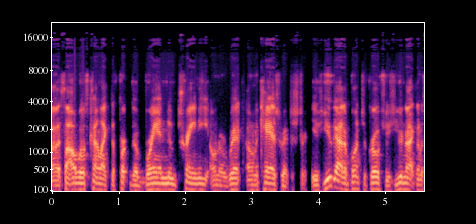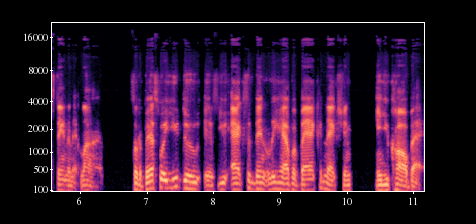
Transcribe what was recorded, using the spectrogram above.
uh, it's always kind of like the the brand new trainee on a rec- on a cash register. If you got a bunch of groceries, you're not going to stand in that line. So the best way you do is you accidentally have a bad connection and you call back.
